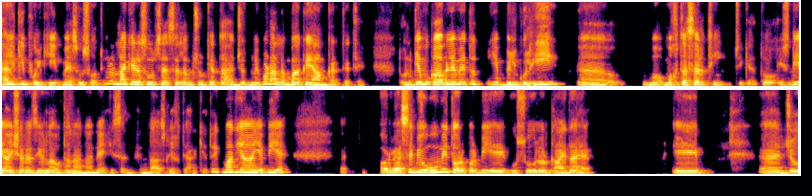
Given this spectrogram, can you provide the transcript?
हल्की फुल्की महसूस होती है। और अल्लाह के रसूल वसल्लम चूँकि तहजद में बड़ा लंबा क्याम करते थे तो उनके मुकाबले में तो ये बिल्कुल ही मुख्तसर थी ठीक है? तो इसलिए आयशा रज़ी अल्लाह तला ने इस अंदाज को इख्तियार किया। तो एक बात यहाँ ये भी है और वैसे भी अमूमी तौर पर भी ये उसूल और कायदा है कि जो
